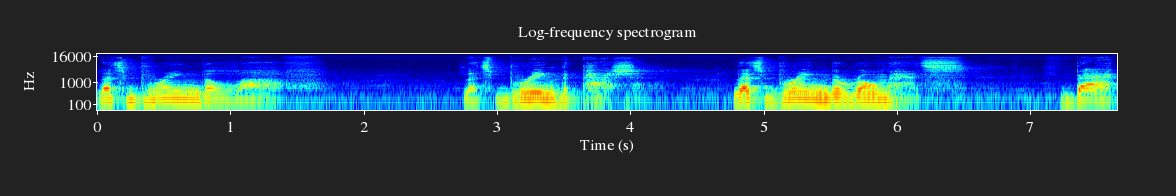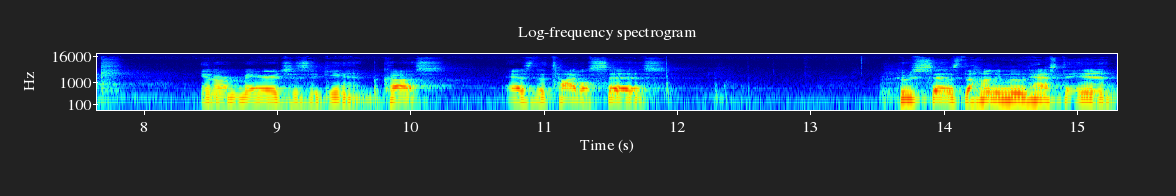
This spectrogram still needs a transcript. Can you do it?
Let's bring the love. Let's bring the passion. Let's bring the romance back in our marriages again. Because, as the title says, who says the honeymoon has to end?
